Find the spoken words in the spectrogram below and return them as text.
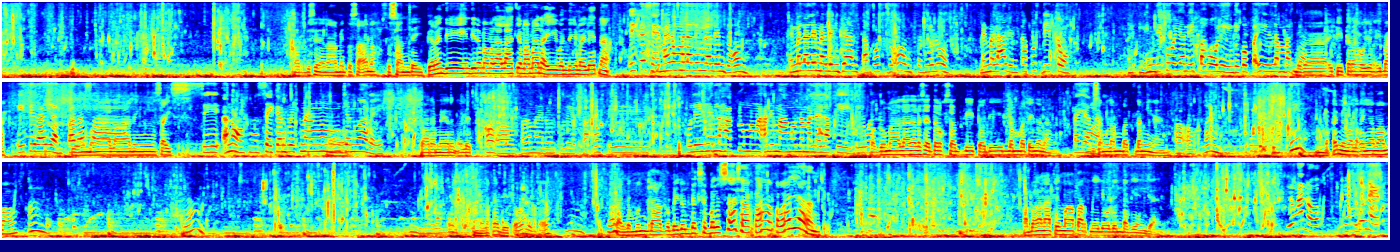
Harvestin na namin to sa ano, sa Sunday. Pero hindi hindi naman malalahat yan mama, no? Iiwan din yung maliliit na. Eh kasi, mayroong malalim-lalim doon. May malalim-lalim dyan. Tapos doon, sa dulo. May malalim. Tapos dito. Hindi ko yan ipahuli. Hindi ko pa ilambat yan. Baga ititira ho yung iba. Itira yan. Para yung mga sa alanganing size. si, ano, second week ng Oo. January. Para meron ulit. Oo, para mayroon ulit. Tapos, eh, hulihin lahat yung mga alimangon na malalaki. Iwan Pag gumala na lang sa eteroxant dito, di lambatay na lang. kaya nga. Isang lambat lang yan. Oo, ay. Ang laki, may malaki nga mama oh. mm. Malaki. Ang malaki dito oh, malaki oh. Wala, lumundag, may lundag sa balasa, sa ka- kawayan. Abangan natin mga part, may lulundagin dyan. Yung ano, yung bonnet,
